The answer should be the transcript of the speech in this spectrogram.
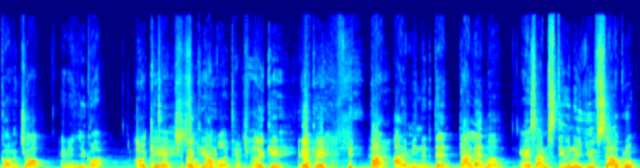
got a job, and then you got Okay. attached. So okay. double attachment. Okay. Okay. but I'm in a di- dilemma as I'm still in a youth cell group.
